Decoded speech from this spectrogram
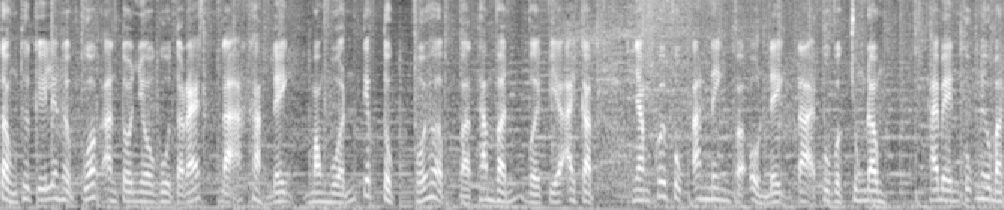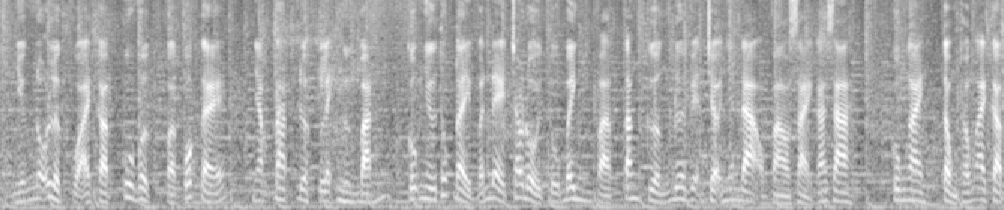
Tổng thư ký Liên Hợp Quốc Antonio Guterres đã khẳng định mong muốn tiếp tục phối hợp và tham vấn với phía Ai Cập nhằm khôi phục an ninh và ổn định tại khu vực Trung Đông. Hai bên cũng nêu bật những nỗ lực của Ai Cập, khu vực và quốc tế nhằm đạt được lệnh ngừng bắn, cũng như thúc đẩy vấn đề trao đổi tù binh và tăng cường đưa viện trợ nhân đạo vào giải Gaza. Cùng ngày, Tổng thống Ai Cập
